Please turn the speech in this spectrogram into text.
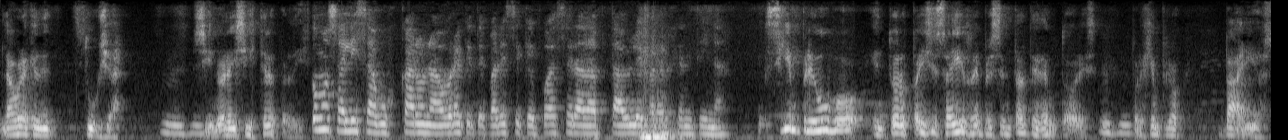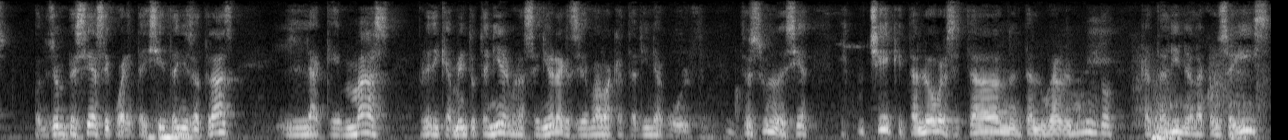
la obra quede tuya. Si no la hiciste, la perdiste. ¿Cómo salís a buscar una obra que te parece que pueda ser adaptable para Argentina? Siempre hubo en todos los países ahí representantes de autores. Por ejemplo, varios. Cuando yo empecé hace 47 años atrás, la que más predicamento, tenían una señora que se llamaba Catalina Wolf. Entonces uno decía, escuché que tal obra se está dando en tal lugar del mundo, Catalina, ¿la conseguís?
